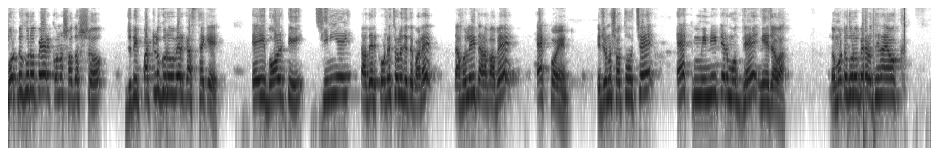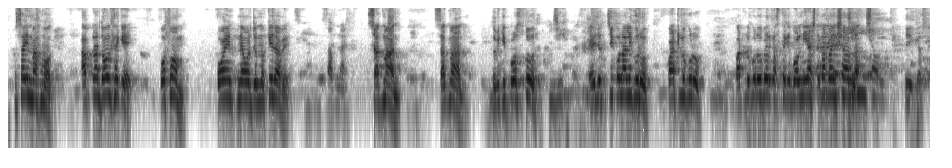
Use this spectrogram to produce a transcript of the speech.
মোটু গ্রুপের কোনো সদস্য যদি পাটলু গ্রুপের কাছ থেকে এই বলটি ছিনিয়ে তাদের কোর্টে চলে যেতে পারে তাহলেই তারা পাবে এক পয়েন্ট এজন্য সত্য হচ্ছে এক মিনিটের মধ্যে নিয়ে যাওয়া। তো মোটু গ্রুপের অধিনায়ক হুসাইন মাহমুদ আপনার দল থেকে প্রথম পয়েন্ট নেওয়ার জন্য কে যাবে? সাদমান। সাদমান। তুমি কি প্রস্তুত? এই যে চিকন আলী গ্রুপ পাটলু গ্রুপ পাটলু গ্রুপের কাছ থেকে বল নিয়ে আসতে পারবা ইনশাআল্লাহ? ঠিক আছে।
